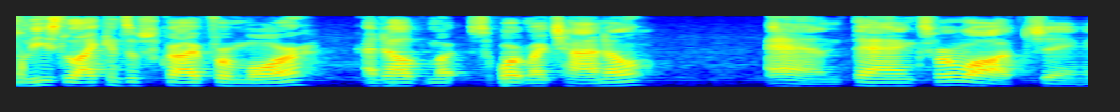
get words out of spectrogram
please like and subscribe for more and help my, support my channel. And thanks for watching.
